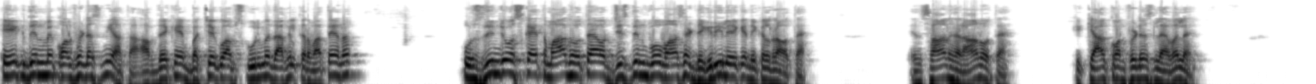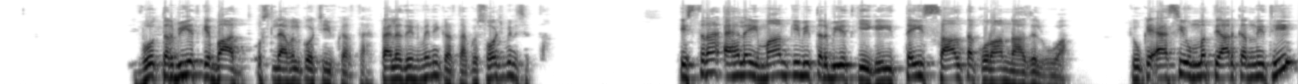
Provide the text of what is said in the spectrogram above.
ایک دن میں کانفیڈنس نہیں آتا۔ آپ دیکھیں، بچے کو آپ اسکول میں داخل کرواتے ہیں نا اس دن جو اس کا اعتماد ہوتا ہے اور جس دن وہ وہاں سے ڈگری لے کے نکل رہا ہوتا ہے، انسان حیران ہوتا ہے کہ کیا کانفیڈنس لیول ہے۔ وہ تربیت کے بعد اس لیول کو اچیو کرتا ہے۔ پہلے دن میں نہیں کرتا، کوئی سوچ بھی نہیں سکتا۔ اس طرح اہل ایمان کی بھی تربیت کی گئی، تیئیس سال تک قرآن نازل ہوا۔ کیونکہ ایسی امت تیار کرنی تھی،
